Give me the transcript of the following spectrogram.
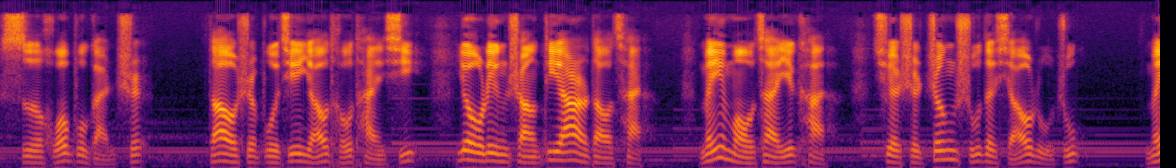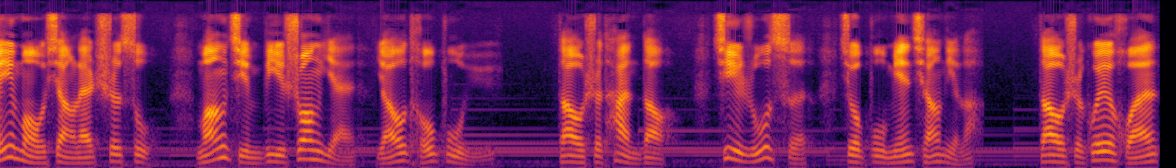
死活不敢吃。道士不禁摇头叹息，又另上第二道菜。梅某再一看，却是蒸熟的小乳猪。梅某向来吃素，忙紧闭双眼，摇头不语。道士叹道：“既如此，就不勉强你了。”道士归还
